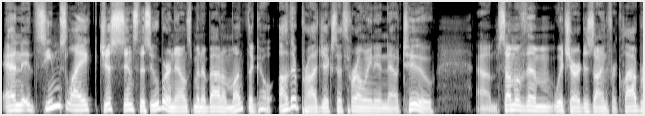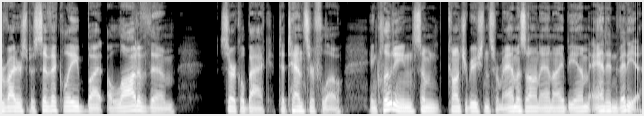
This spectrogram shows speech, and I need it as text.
And it seems like just since this Uber announcement about a month ago, other projects are throwing in now too. Um, some of them which are designed for cloud providers specifically, but a lot of them circle back to TensorFlow, including some contributions from Amazon and IBM and NVIDIA.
